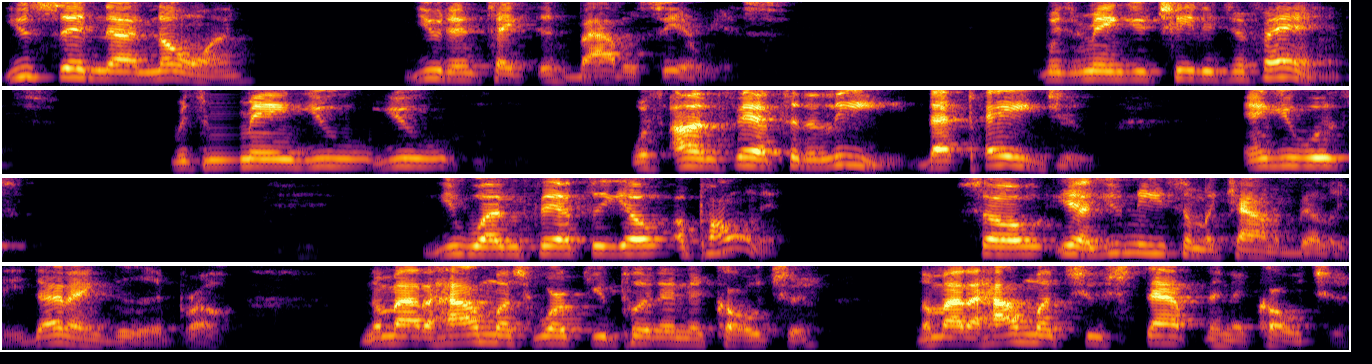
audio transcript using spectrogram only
you sitting there knowing you didn't take this battle serious, which means you cheated your fans, which means you you was unfair to the league that paid you, and you was you wasn't fair to your opponent. So yeah, you need some accountability. That ain't good, bro. No matter how much work you put in the culture, no matter how much you stamped in the culture,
